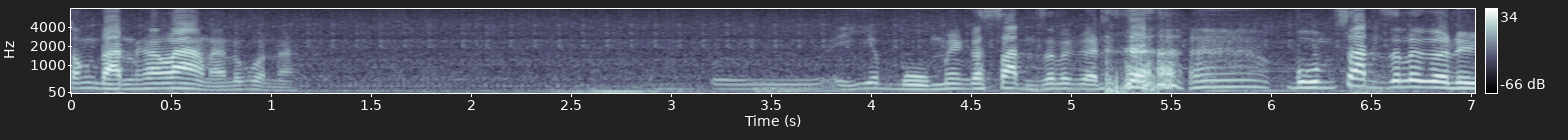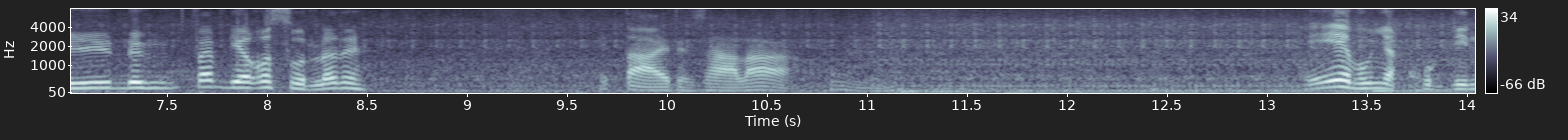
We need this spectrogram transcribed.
ต้องดันข้างล่างนะทุกคนนะไอ้เหี้ยบูมแม่งก็สั้นซะเหลือเกินบูมสั้นซะเหลือเกินดึงแป๊บเดียวก็สุดแล้วเนี่ย ให้ตายแต่ซาร่าอืมเอ๊ะผมอยากขุดดิน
